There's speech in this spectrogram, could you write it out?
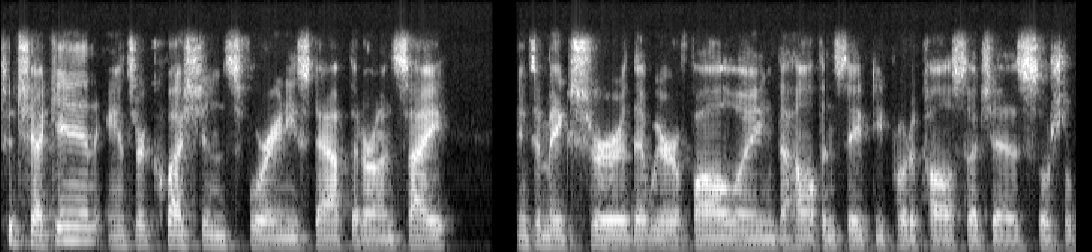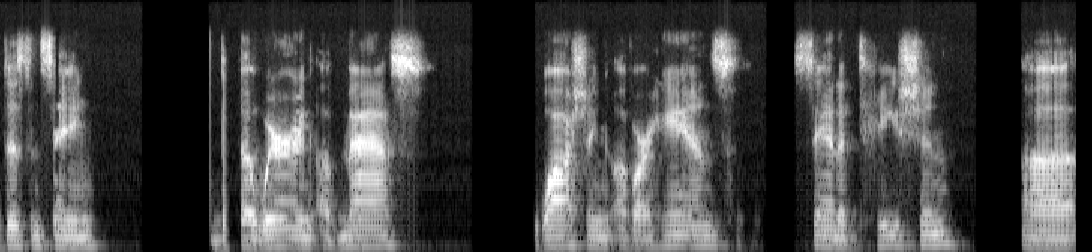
to check in, answer questions for any staff that are on site, and to make sure that we are following the health and safety protocols such as social distancing, the wearing of masks, washing of our hands, sanitation uh,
